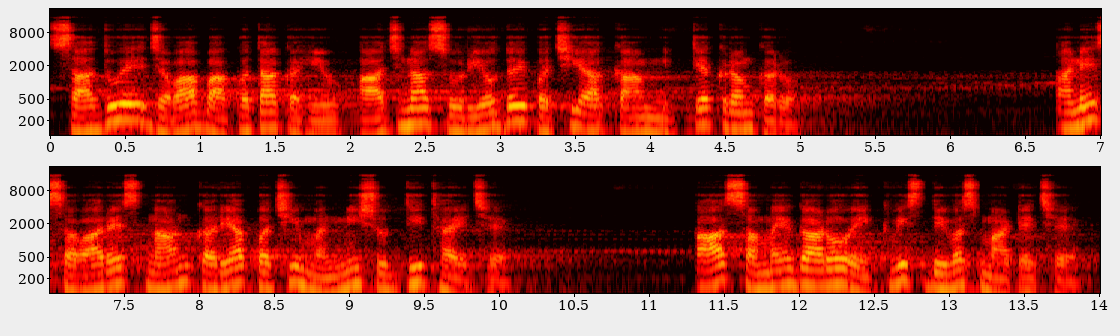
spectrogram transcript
સાધુએ જવાબ આપતા કહ્યું, આજના સૂર્યોદય પછી આ કામ નિત્યક્રમ કરો. અને સવારે સ્નાન કર્યા પછી મનની શુદ્ધિ થાય છે. આ સમયગાળો એકવીસ દિવસ માટે છે.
